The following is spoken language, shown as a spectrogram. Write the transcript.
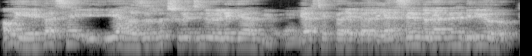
Ama YKS'ye hazırlık sürecinde öyle gelmiyor. Yani gerçekten Evet, ben, yani. senin dönemlerini biliyorum.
